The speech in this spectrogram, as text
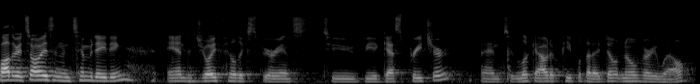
Father, it's always an intimidating and a joy filled experience to be a guest preacher and to look out at people that I don't know very well.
